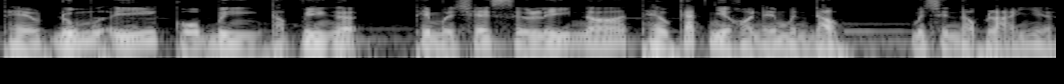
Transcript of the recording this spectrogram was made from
theo đúng ý của biên tập viên á, thì mình sẽ xử lý nó theo cách như hồi nãy mình đọc. Mình xin đọc lại nha.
